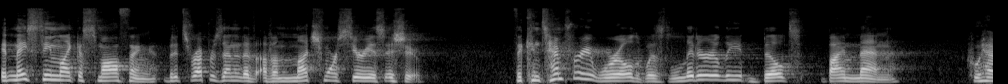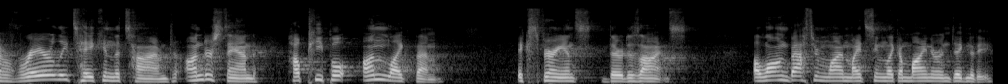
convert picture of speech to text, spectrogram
It may seem like a small thing, but it's representative of a much more serious issue. The contemporary world was literally built by men who have rarely taken the time to understand how people unlike them experience their designs. A long bathroom line might seem like a minor indignity,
